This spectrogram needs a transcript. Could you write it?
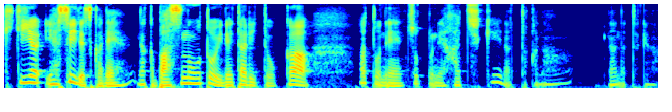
聞きやすいですかね？なんかバスの音を入れたりとか、あとね、ちょっとね、8K だったかな。何だったっけな。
